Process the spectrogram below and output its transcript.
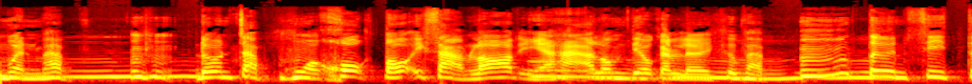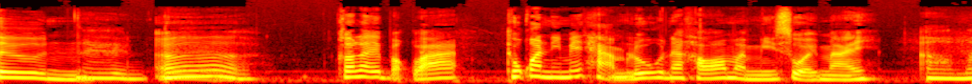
เหมือนแบบโดนจับหัวโขกโต๊ะอีกสามรอบอย่างเงี้ยค่ะอารมณ์เดียวกันเลยคือแบบอืมตื่นสิตื่นตื่นเออ ก็เลยบอกว่าทุกวันนี้ไม่ถามลูกนะคะว่าหมามีสวยไหมเอาไหม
